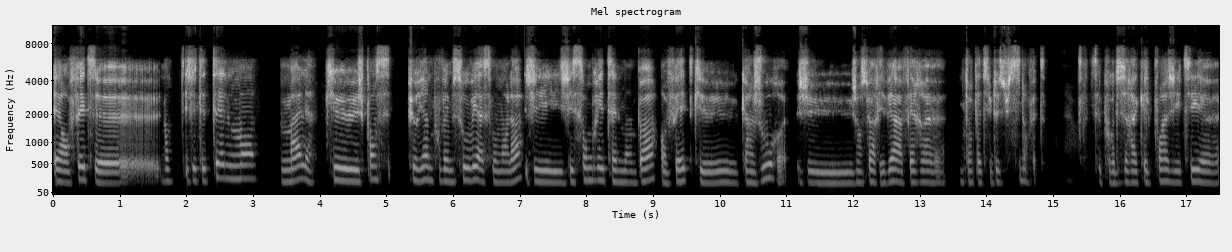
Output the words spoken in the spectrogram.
et en fait euh, non j'étais tellement mal que je pense plus rien ne pouvait me sauver à ce moment-là. J'ai j'ai sombré tellement bas en fait que qu'un jour je j'en suis arrivée à faire euh, une tentative de suicide en fait. C'est pour dire à quel point j'ai été euh,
